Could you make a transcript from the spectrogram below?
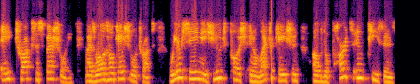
8 trucks, especially, as well as vocational trucks, we are seeing a huge push in electrification of the parts and pieces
